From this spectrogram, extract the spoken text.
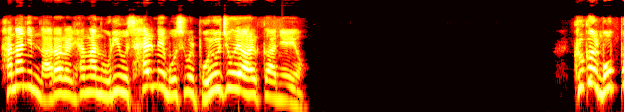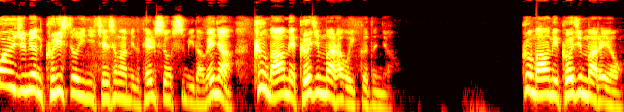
하나님 나라를 향한 우리의 삶의 모습을 보여줘야 할 거 아니에요. 그걸 못 보여주면 그리스도인이 죄송합니다. 될 수 없습니다. 왜냐? 그 마음에 거짓말하고 있거든요. 그 마음이 거짓말해요.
